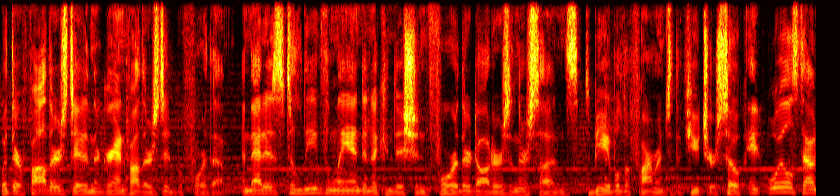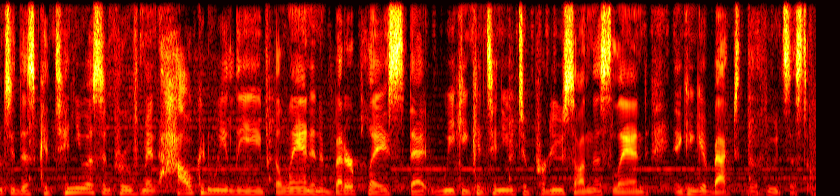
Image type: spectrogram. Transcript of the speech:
what their fathers did and their grandfathers did before them. And that is to leave the land in a condition for their daughters and their sons to be able to farm into the future. So it boils down to this continuous improvement. How can we leave the land in a better place that we can continue to produce on this land and can give back to the food system?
